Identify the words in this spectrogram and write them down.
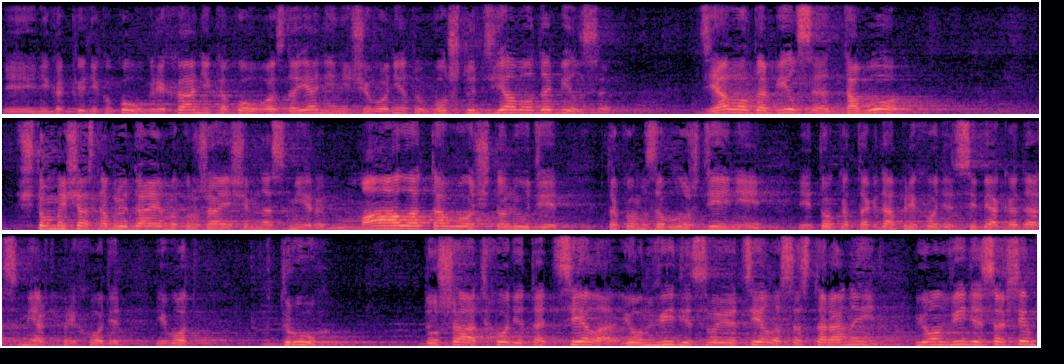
и никак, никакого греха, никакого воздаяния, ничего нету. Вот что дьявол добился. Дьявол добился того, что мы сейчас наблюдаем в окружающем нас мире. Мало того, что люди в таком заблуждении, и только тогда приходит в себя, когда смерть приходит, и вот вдруг душа отходит от тела, и он видит свое тело со стороны, и он видит совсем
